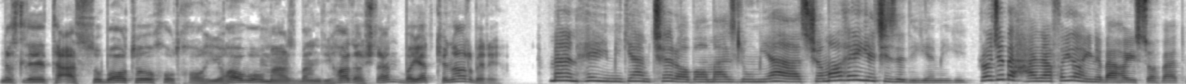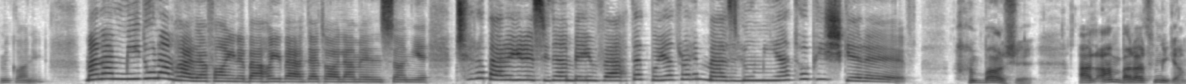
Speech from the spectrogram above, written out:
مثل تعصبات و خودخواهی ها و مرزبندی ها داشتن باید کنار بره. من هی میگم چرا با مظلومیت شما هی یه چیز دیگه میگی. راجع به هدفهای آین بهایی صحبت می‌کنین. منم می‌دونم هدف آین بهایی وحدت عالم انسانیه. چرا برای رسیدن به این وحدت باید راه مظلومیت رو پیش گرفت؟ باشه. الان برات میگم.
